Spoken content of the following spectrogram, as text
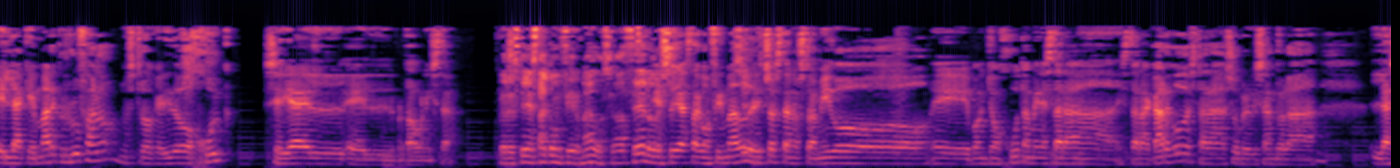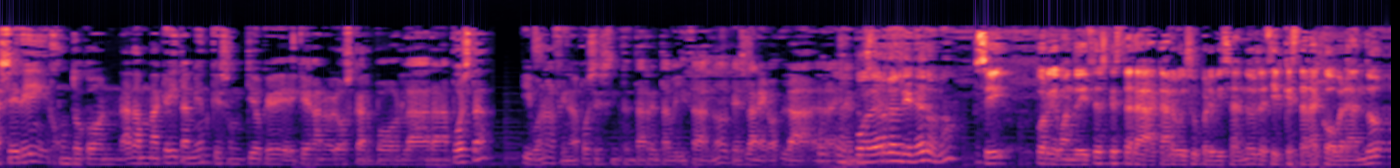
en la que Mark Ruffalo, nuestro querido Hulk, sería el, el protagonista. Pero esto ya está confirmado, ¿se va a hacer? ¿o? Esto ya está confirmado, ¿Sí? de hecho hasta nuestro amigo eh, Bon Joon-ho también estará, estará a cargo, estará supervisando la, la serie, junto con Adam McKay también, que es un tío que, que ganó el Oscar por la gran apuesta. Y bueno, al final pues es intentar rentabilizar, ¿no? Que es la, nego la, la El poder del dinero, ¿no? Sí, porque cuando dices que estará a cargo y supervisando, es decir, que estará cobrando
